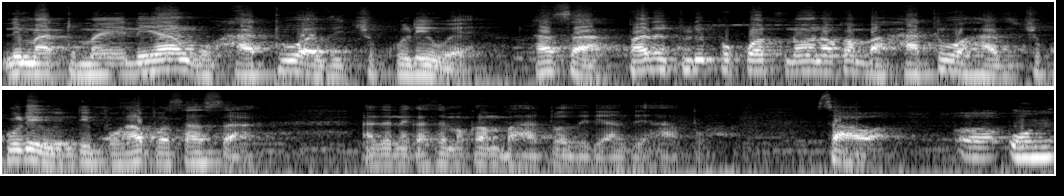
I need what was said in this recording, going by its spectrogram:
ni matumaini yangu hatua zichukuliwe. Sasa pale tulipokuwa tunaona kwamba hatua hazichukuliwi, ndipo hapo sasa naweza nikasema kwamba hatua zilianzia hapo. Sawa. Uh, um,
